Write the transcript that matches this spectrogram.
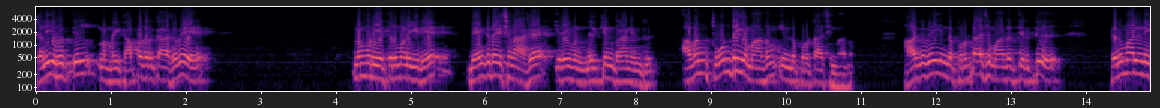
கலியுகத்தில் நம்மை காப்பதற்காகவே நம்முடைய திருமலையிலே வெங்கடேசனாக இறைவன் நிற்கின்றான் என்று. அவன் தோன்றிய மாதம் இந்த புரட்டாசி மாதம். ஆகவே இந்த புரட்டாசி மாதத்திற்கு பெருமாளினை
